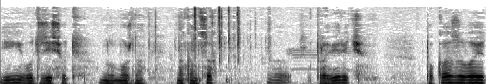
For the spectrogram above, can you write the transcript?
И вот здесь вот ну, можно на концах э, проверить. Показывает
